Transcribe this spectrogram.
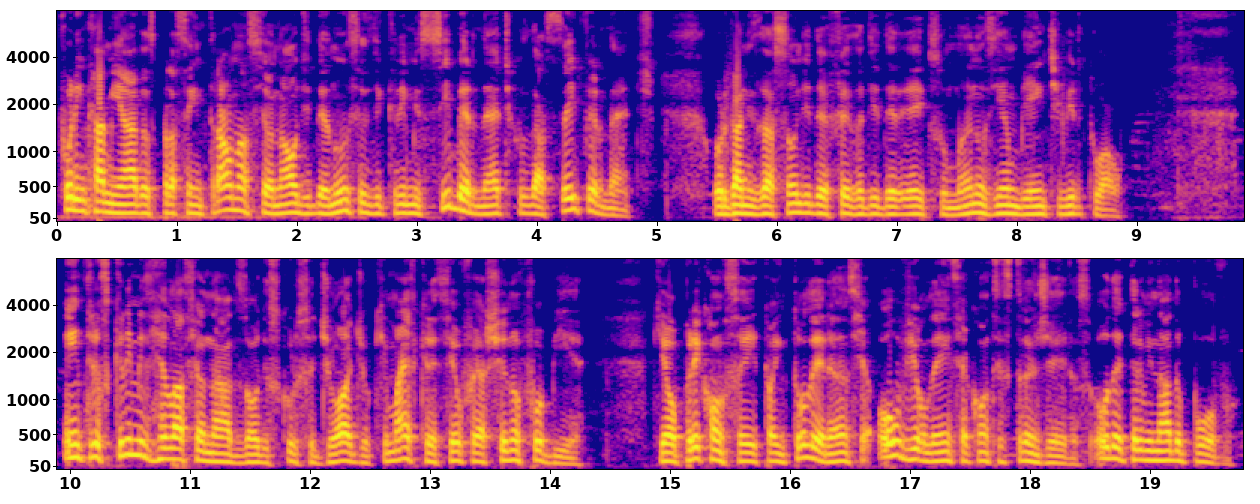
foram encaminhadas para a Central Nacional de Denúncias de Crimes Cibernéticos da SaferNet, Organização de Defesa de Direitos Humanos e Ambiente Virtual. Entre os crimes relacionados ao discurso de ódio, o que mais cresceu foi a xenofobia, que é o preconceito, a intolerância ou violência contra estrangeiros ou determinado povo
